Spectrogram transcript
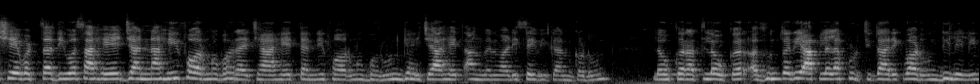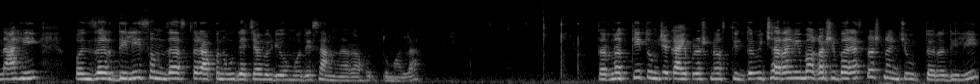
शेवटचा दिवस आहे. ज्यांनाही फॉर्म भरायचे आहेत त्यांनी फॉर्म भरून घ्यायचे आहेत अंगणवाडी सेविकांकडून. लवकरात लवकर अजून तरी आपल्याला पुढची तारीख वाढवून दिलेली नाही. पण जर दिली समजाच तर आपण उद्याच्या व्हिडिओमध्ये सांगणार आहोत तुम्हाला. तर नक्की तुमचे काही प्रश्न असतील तर विचारा. मी मग अशी बऱ्याच प्रश्नांची उत्तरं दिली.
